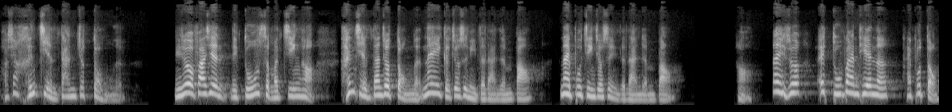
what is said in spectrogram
好像很简单就懂了？你就会发现，你读什么经哈，很简单就懂了，那一个就是你的懒人包，那部经就是你的懒人包。好，那你说，哎，读半天呢还不懂，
